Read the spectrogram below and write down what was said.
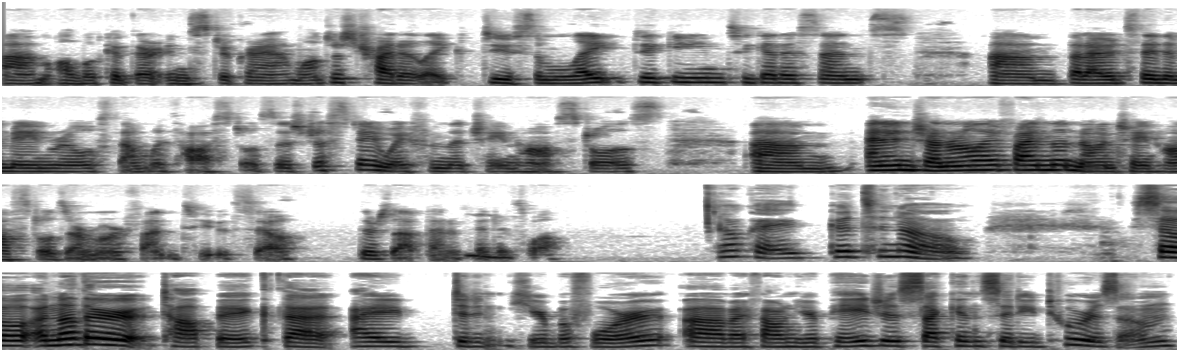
Um, I'll look at their Instagram. I'll just try to like do some light digging to get a sense. Um, but I would say the main rule of thumb with hostels is just stay away from the chain hostels. Um, and in general, I find the non-chain hostels are more fun too. So there's that benefit mm. as well. Okay, good to know. So, another topic that I didn't hear before, um, I found your page, is second city tourism.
